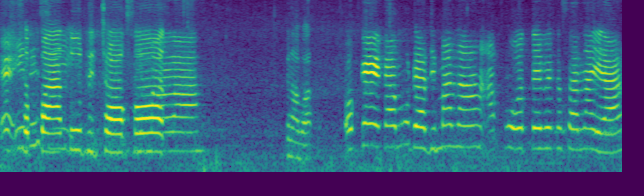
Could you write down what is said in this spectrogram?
Eh, ini Sepatu si- dicokot. si. Kenapa? Oke, kamu udah di mana? Aku OTW ke sana ya.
